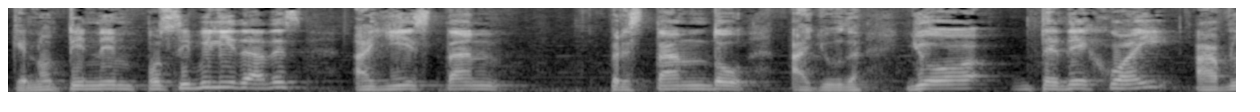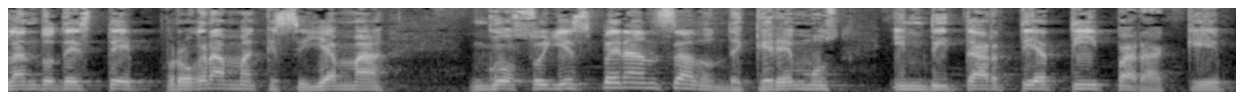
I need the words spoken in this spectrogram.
que no tienen posibilidades, allí están prestando ayuda. Yo te dejo ahí hablando de este programa que se llama Gozo y Esperanza, donde queremos invitarte a ti para que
